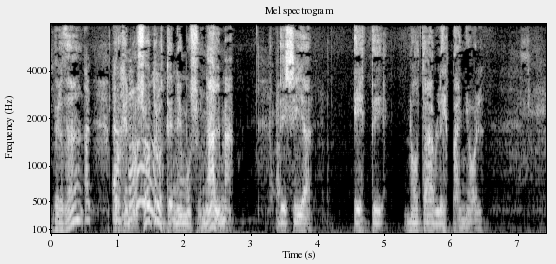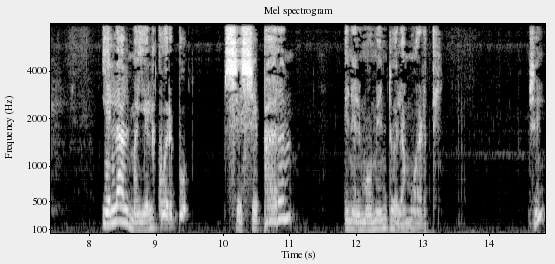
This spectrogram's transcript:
¿Verdad? Ah, Porque nosotros tenemos un alma, decía este notable español. Y el alma y el cuerpo se separan en el momento de la muerte. ¿Sí?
